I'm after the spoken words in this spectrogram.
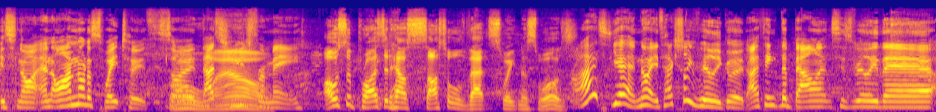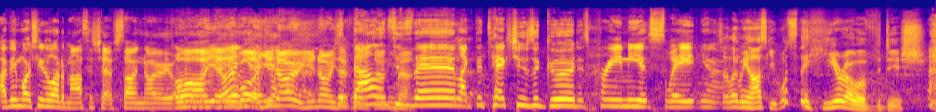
it's not. And I'm not a sweet tooth, so Oh, that's wow. huge for me. I was surprised at how subtle that sweetness was. Right? Yeah, no, it's actually really good. I think the balance is really there. I've been watching a lot of MasterChef, so I know. Oh, the- yeah, yeah, well, you know- you know exactly The what you're balance talking is there. Like the textures are good. It's creamy. It's sweet. You know. So let me ask you, what's the hero of the dish?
